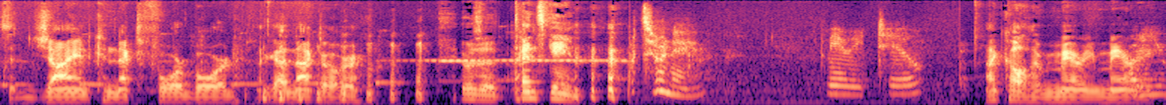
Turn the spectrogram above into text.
It's a giant Connect 4 board that got knocked over. It was a tense game. What's her name? Mary too. I call her Mary Mary.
